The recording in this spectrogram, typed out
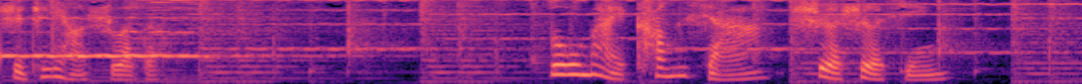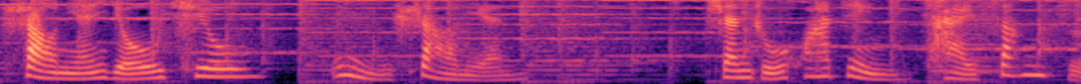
是这样说的：“苏迈康霞摄摄行，少年游秋忆少年，山竹花径采桑梓。”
